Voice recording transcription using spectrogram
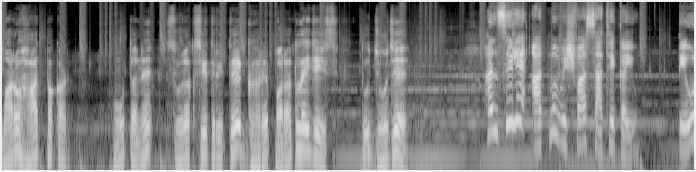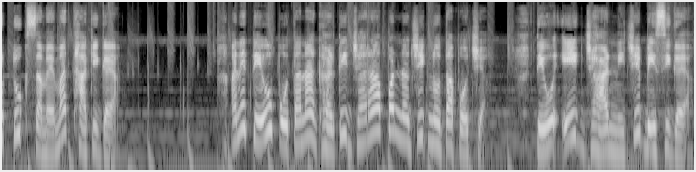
મારો હાથ પકડ. હું તને સુરક્ષિત રીતે ઘરે પરત લઈ જઈશ. તું જોજે. હંસેલે આત્મવિશ્વાસ સાથે કહ્યું. તેઓ ટૂંક સમયમાં થાકી ગયા. અને તેઓ પોતાના ઘરથી જરા પણ નજીક નહોતા પહોંચ્યા. તેઓ એક ઝાડ નીચે બેસી ગયા.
